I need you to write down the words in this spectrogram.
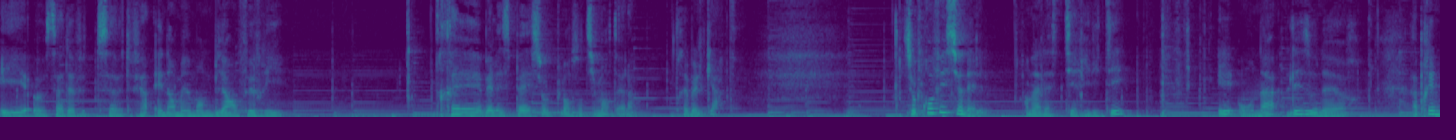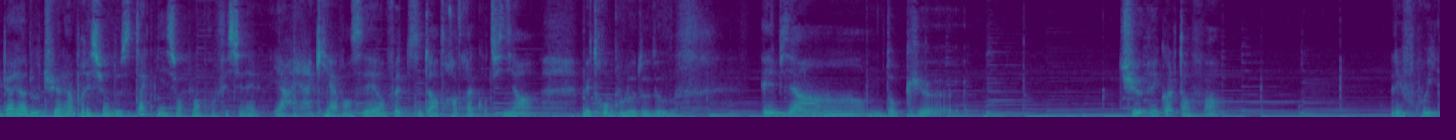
et euh, ça, ça va te faire énormément de bien en février. Très bel aspect sur le plan sentimental, hein. très belle carte. Sur professionnel, on a la stérilité et on a les honneurs. Après une période où tu as l'impression de stagner sur le plan professionnel, il n'y a rien qui avançait, en fait c'était un train-train quotidien, mais trop boulot dodo, eh bien donc euh, tu récoltes enfin les fruits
